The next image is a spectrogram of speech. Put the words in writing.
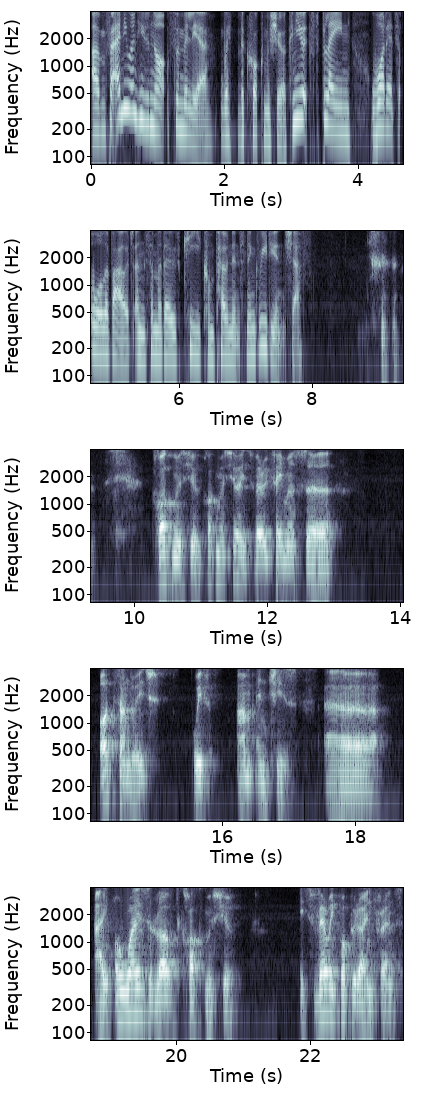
Um, for anyone who's not familiar with the croque monsieur, can you explain what it's all about and some of those key components and ingredients, chef? Croque Monsieur. Croque Monsieur is very famous uh, hot sandwich with ham and cheese. Uh, I always loved Croque Monsieur. It's very popular in France.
